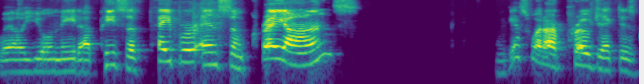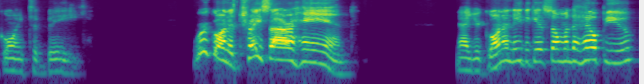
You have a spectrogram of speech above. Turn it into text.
Well, you'll need a piece of paper and some crayons. And guess what our project is going to be? We're going to trace our hand. Now, you're going to need to get someone to help you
